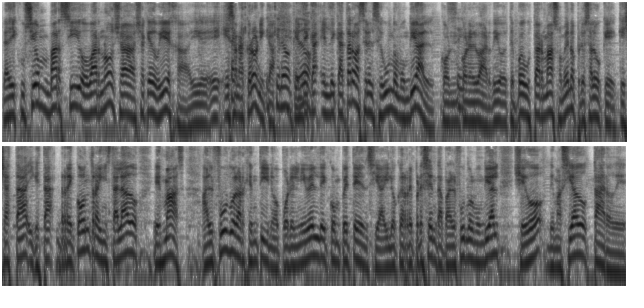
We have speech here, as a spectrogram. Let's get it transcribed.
la discusión VAR sí o VAR no ya, ya quedó vieja y eh, es anacrónica. es que no, el, de, Ca- el de Qatar va a ser el segundo mundial con, Sí. con el VAR. Digo, te puede gustar más o menos, pero es algo que, que ya está y que está recontra instalado. Es más, al fútbol argentino, por el nivel de competencia y lo que representa para el fútbol mundial, llegó demasiado tarde.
